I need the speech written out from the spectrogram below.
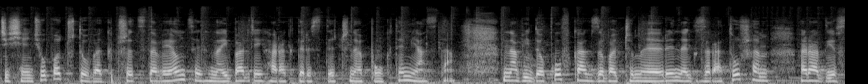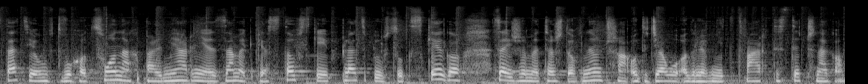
10 pocztówek przedstawiających najbardziej charakterystyczne punkty miasta. Na widokówkach zobaczymy rynek z ratuszem, radiostację w dwóch odsłonach, Palmiarnię, Zamek Piastowski, Plac Piłsudskiego. Zajrzymy też do wnętrza oddziału odlewnictwa artystycznego.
